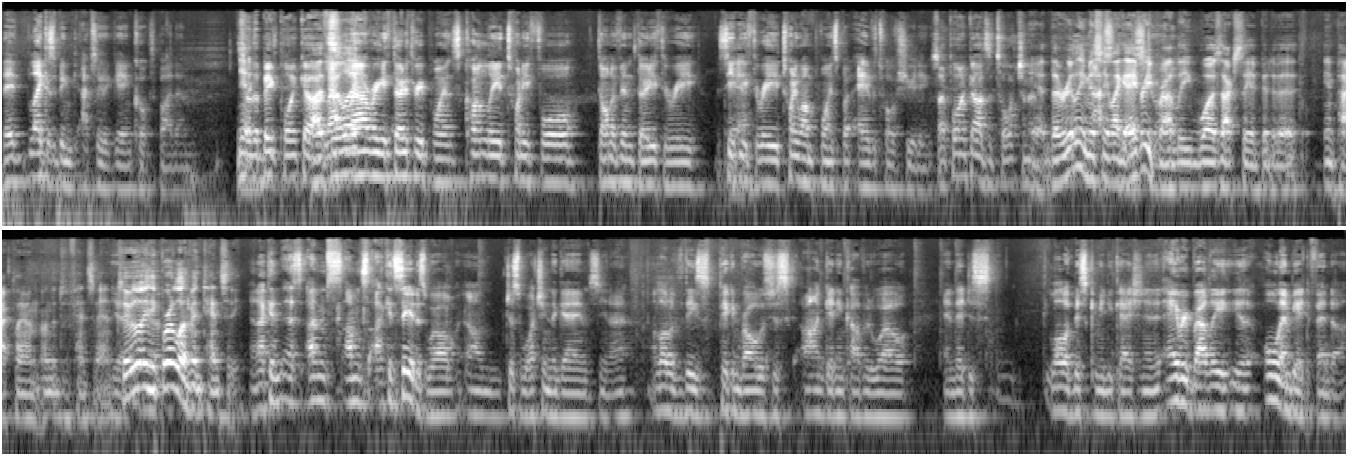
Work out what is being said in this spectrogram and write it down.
they Lakers have been absolutely getting cooked by them. Yeah. So the big point I guard. feel La- like- Lowry, 33 points. Conley, 24. Donovan, 33. CP3, 21 points, but 8 of 12 shooting. So point guards are torching it. Yeah, they're really missing. Like That's Avery strong. Bradley was actually a bit of an impact player on, on the defensive end. Yeah. so he brought a lot of intensity. And I can, I'm, I'm, I can see it as well. Um, just watching the games, you know, a lot of these pick and rolls just aren't getting covered well, and they're just a lot of miscommunication. And Avery Bradley, is an all NBA defender.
